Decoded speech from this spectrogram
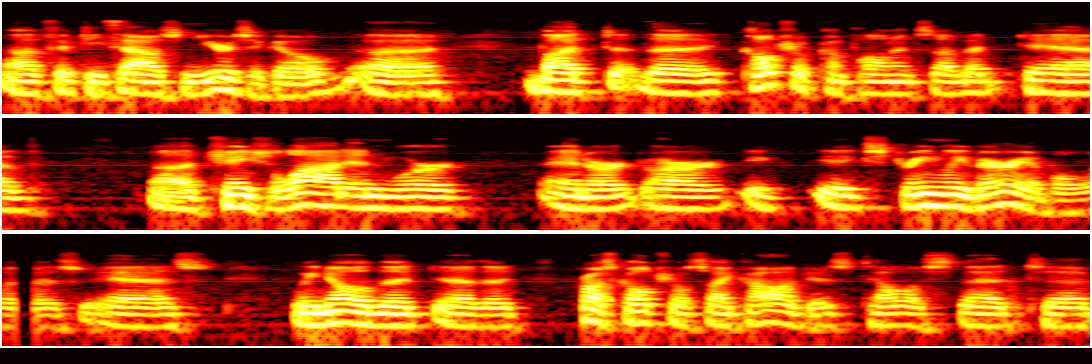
uh, 50,000 years ago. Uh, but the cultural components of it have uh, changed a lot and were and are, are e- extremely variable as, as we know that uh, the cross-cultural psychologists tell us that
